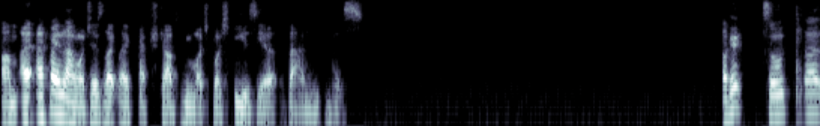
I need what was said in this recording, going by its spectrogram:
Um, I, I find languages like like F sharp much, much easier than this. Okay, so uh,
